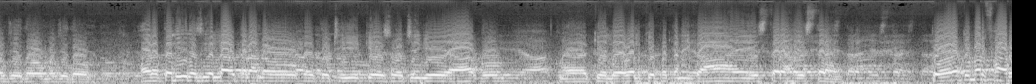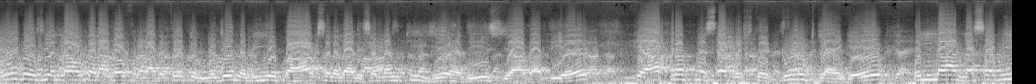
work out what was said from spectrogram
مجھے دو مجھے دو۔ حضرت علی رضی اللہ تعالیٰ کہتے ٹھیک ہے، سوچیں گے آپ کے لیول کے پتہ نہیں کہاں ہیں، اس طرح ہے، اس طرح ہے. تو حضرت عمر فاروق رضی اللہ تعالیٰ فرما دیتے کہ مجھے نبی پاک صلی اللہ علیہ وسلم کی یہ حدیث یاد آتی ہے کہ آخرت میں سب رشتے ٹوٹ جائیں گے اللہ نصبی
